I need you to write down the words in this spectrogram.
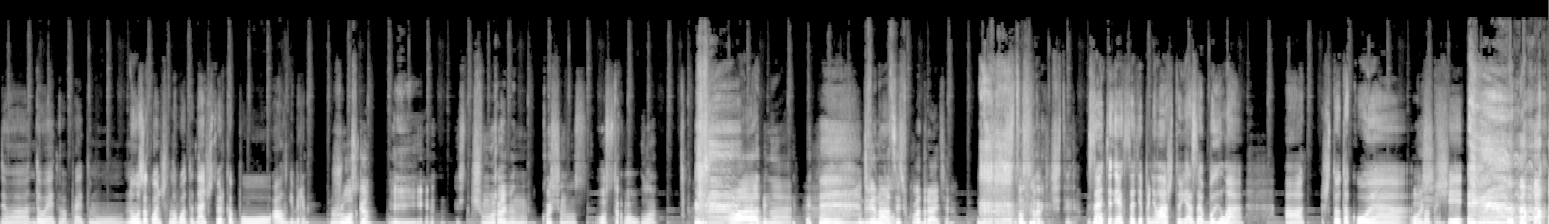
э, до этого, поэтому, ну, закончила вот одна четверка по алгебре. Жестко. И чему равен косинус острого угла? Ладно. 12 в квадрате. 144. Знаете, я, кстати, поняла, что я забыла, а, что такое Осень. вообще...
